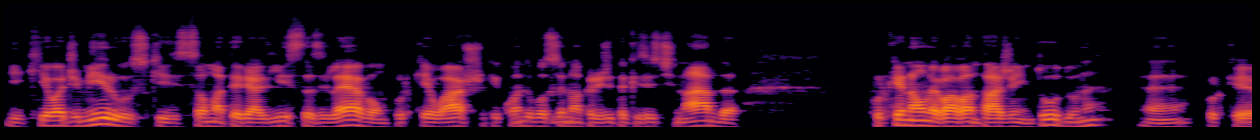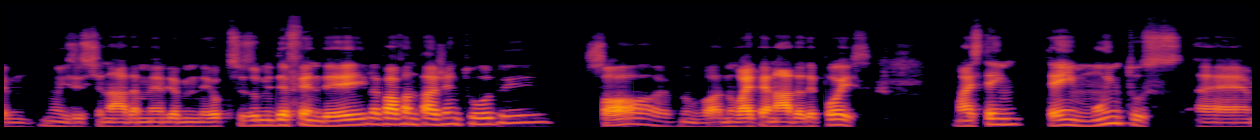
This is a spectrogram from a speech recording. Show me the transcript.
e que eu admiro os que são materialistas e levam, porque eu acho que quando você não acredita que existe nada, por que não levar vantagem em tudo, né? é, porque não existe nada. Eu preciso me defender e levar vantagem em tudo e só não vai ter nada depois. Mas tem, tem muitos é,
